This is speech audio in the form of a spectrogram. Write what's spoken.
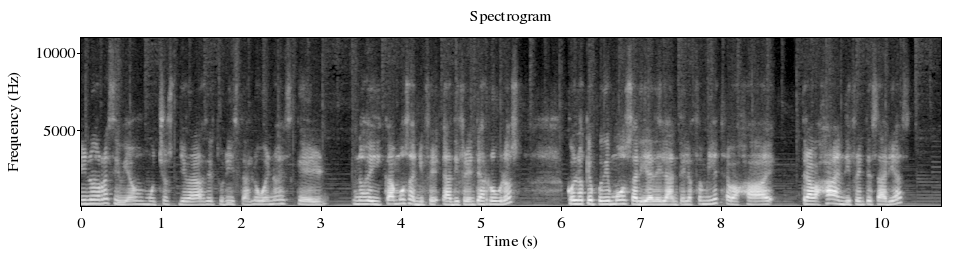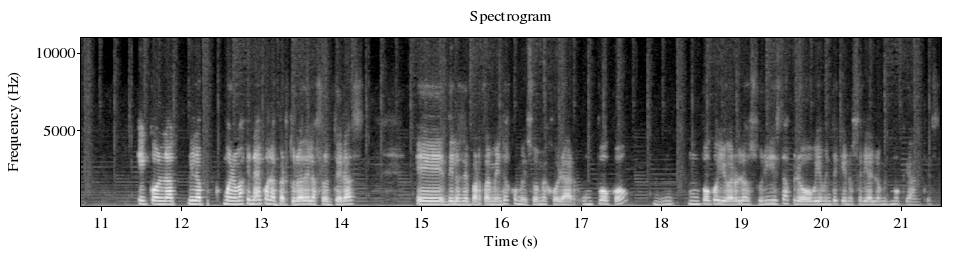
y no recibíamos muchas llegadas de turistas. Lo bueno es que nos dedicamos a, diferentes rubros, con lo que pudimos salir adelante. La familia trabajaba, trabajaba en diferentes áreas y con la, bueno, más que nada con la apertura de las fronteras eh, de los departamentos comenzó a mejorar un poco, un poco llegaron los turistas, pero obviamente que no sería lo mismo que antes.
